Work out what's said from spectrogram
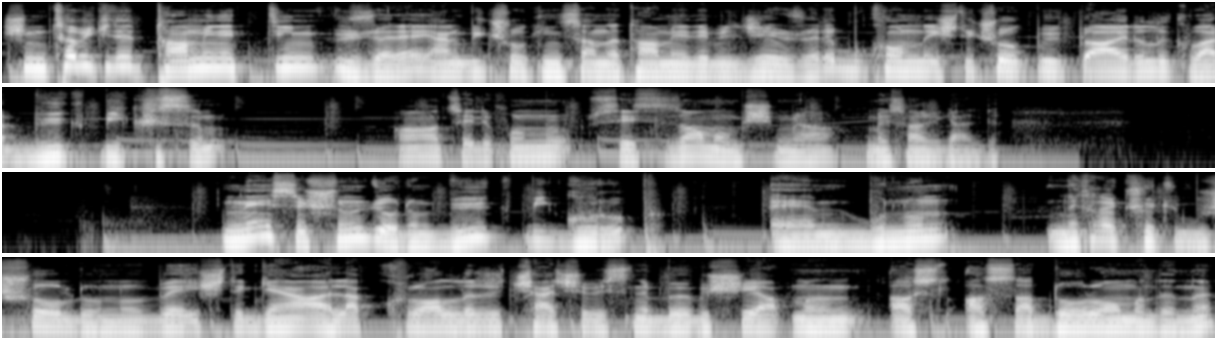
Şimdi tabii ki de tahmin ettiğim üzere yani birçok insan da tahmin edebileceği üzere bu konuda işte çok büyük bir ayrılık var. Büyük bir kısım. Aa telefonumu sessiz almamışım ya. Mesaj geldi. Neyse şunu diyordum. Büyük bir grup e, bunun ne kadar kötü bir şey olduğunu ve işte genel ahlak kuralları çerçevesinde böyle bir şey yapmanın asla, asla doğru olmadığını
